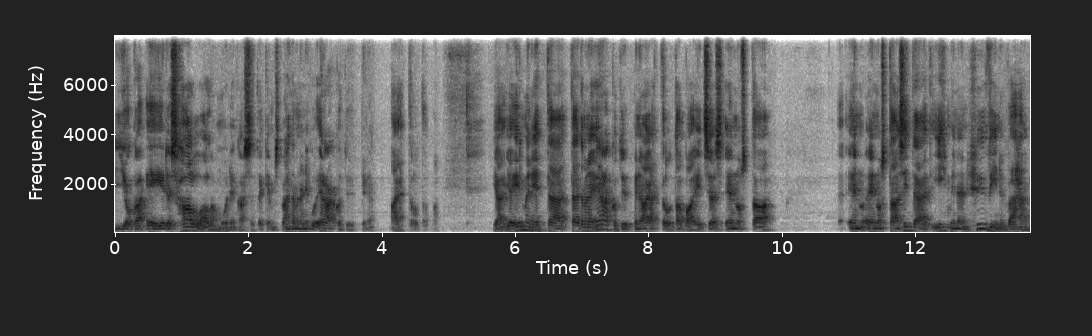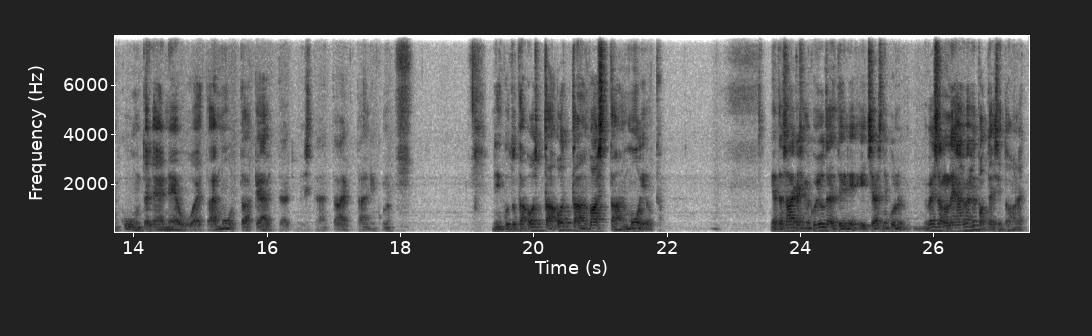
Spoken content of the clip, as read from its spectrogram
joka ei edes halua olla muiden kanssa tekemistä. Vähän tämmöinen niin kuin erakkotyyppinen ajattelutapa. Ja, ja ilmeni, että tämä tämmöinen erakkotyyppinen ajattelutapa itse asiassa ennustaa, ennustaa sitä, että ihminen hyvin vähän kuuntelee neuvoja tai muuttaa käyttäytymistään tai, tai niin kuin, niin kuin tota, ottaa, ottaa vastaan muilta. Ja tässä aikaisemmin kun juteltiin, niin itse asiassa niin kun Vesalla oli ihan hyvä hypoteesi tuohon, että,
